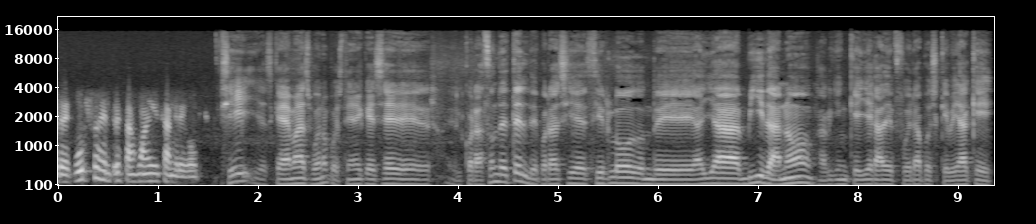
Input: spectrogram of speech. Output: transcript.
recursos entre San Juan y San Gregorio. Sí, es que además, bueno, pues tiene que ser el corazón de Telde, por así decirlo, donde haya vida, ¿no? Alguien que llega de fuera, pues que vea que,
